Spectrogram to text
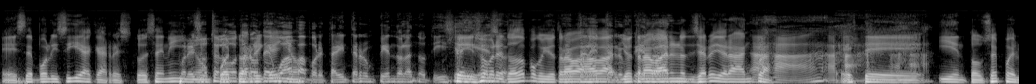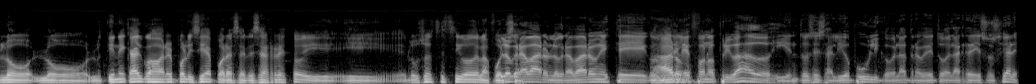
Ese policía que arrestó a ese niño Por eso usted lo botaron de guapa por estar interrumpiendo las noticias. Sí, y sobre eso. todo porque yo trabajaba, yo trabajaba en el noticiero y yo era ancla. Ajá, ajá, este ajá. y entonces pues lo, lo, lo tiene cargos ahora el policía por hacer ese arresto y, y el uso excesivo de la fuerza. Lo grabaron, lo grabaron este con Claro. teléfonos privados y entonces salió público ¿verdad? a través de todas las redes sociales.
